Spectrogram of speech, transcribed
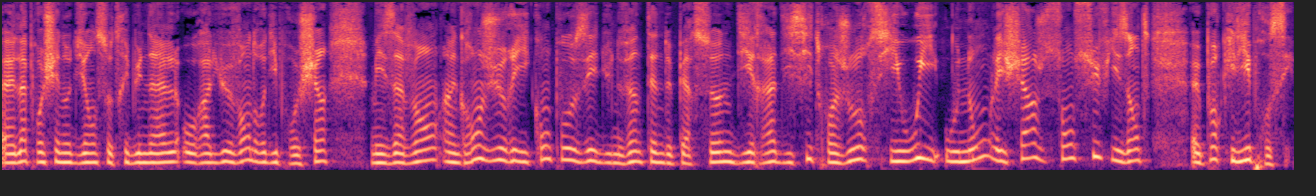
Euh, la prochaine audience au tribunal aura lieu vendredi prochain. Mais avant, un grand jury composé d'une vingtaine de personnes dira d'ici trois jours si oui ou non les charges sont suffisantes euh, pour qu'il y ait procès.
